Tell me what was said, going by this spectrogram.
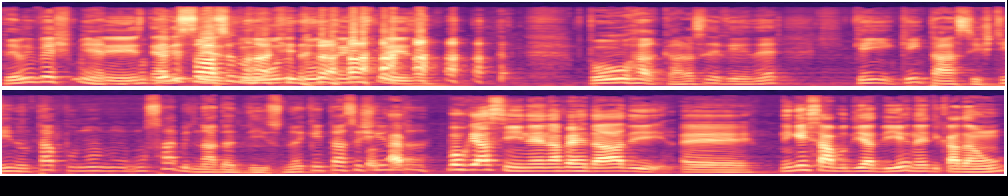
Teve, um investimento. Isso, não teve despesa. sócio, não. Tudo, aqui, tudo não. tem despesa. Porra, cara, você vê, né? Quem, quem tá assistindo não, tá, não, não não sabe nada disso, né? Quem tá assistindo É tá... porque assim, né? Na verdade, é, ninguém sabe o dia a dia, né? De cada um.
